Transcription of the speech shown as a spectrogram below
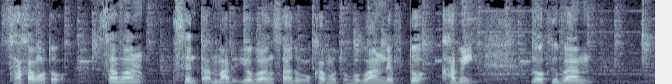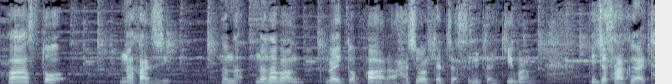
坂本、3番センター丸、4番サード岡本、5番レフト亀井、6番ファースト中地、7, 7番ライトパーラー、8番キャッチャー住谷、9番ピッチャー桜井と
